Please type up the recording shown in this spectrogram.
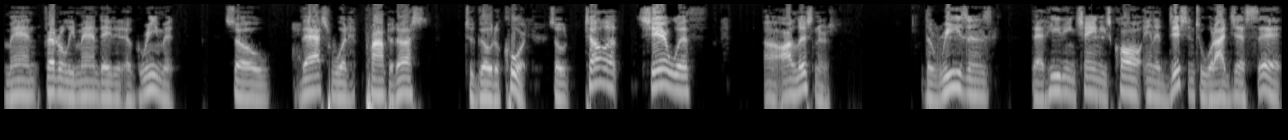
man, federally mandated agreement. So that's what prompted us to go to court. So tell us, share with uh, our listeners the reasons that Heeding Cheyney's call, in addition to what I just said,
